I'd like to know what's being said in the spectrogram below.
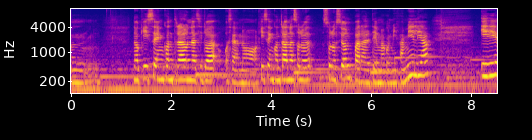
mm, no quise encontrar una situación, o sea, no quise encontrar una solución para el tema con mi familia. Y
